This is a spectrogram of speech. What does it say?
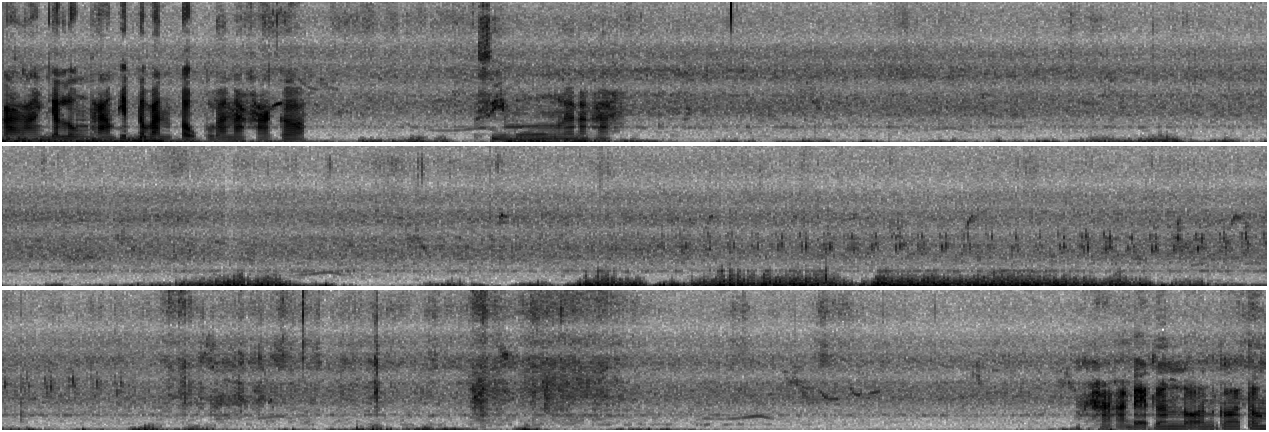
กำลังจะลงทางทิศตะวันตกแล้วนะคะ ก็ สี่โมงแล้วนะคะค่ะแดดร้อนๆก็ต้อง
